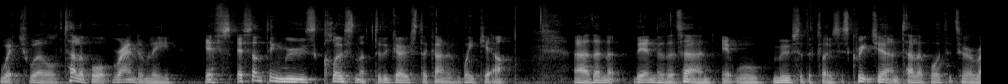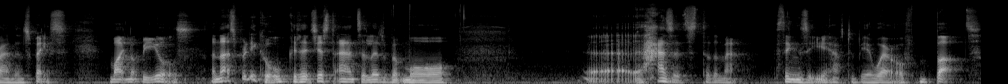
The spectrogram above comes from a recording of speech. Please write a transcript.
which will teleport randomly if if something moves close enough to the ghost to kind of wake it up. Uh, then at the end of the turn, it will move to the closest creature and teleport it to a random space. Might not be yours, and that's pretty cool because it just adds a little bit more uh, hazards to the map, things that you have to be aware of. But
